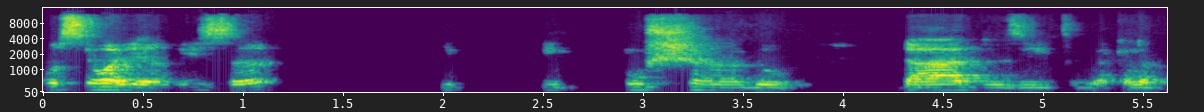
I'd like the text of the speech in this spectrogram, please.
você olhando o exame e, e puxando dados e aquela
